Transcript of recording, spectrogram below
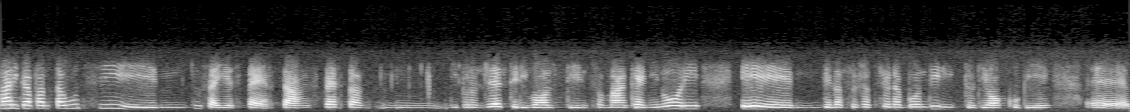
Marica Fantauzzi, tu sei esperta, esperta mh, di progetti rivolti insomma, anche ai minori e dell'Associazione a Buon Diritto ti occupi eh,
